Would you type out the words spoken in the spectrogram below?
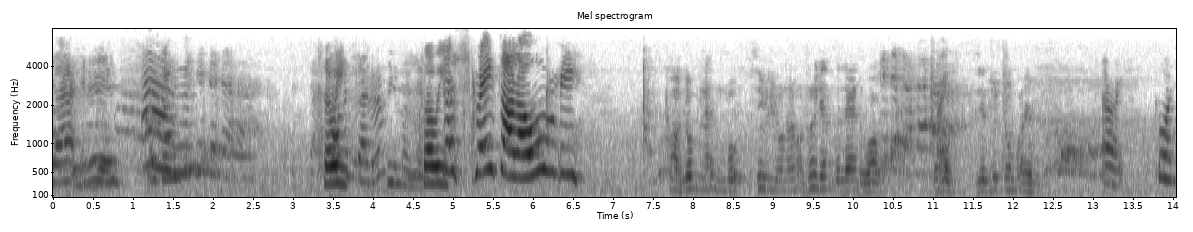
Yeah, it is. Um, Chloe, Chloe. There's scrapes all over me. Oh, jump and let them. See what you want to I'm trying to get the land to walk. They'll just jump on it. Alright, go on.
